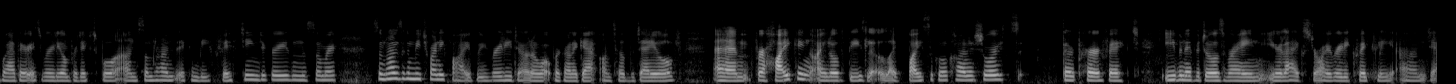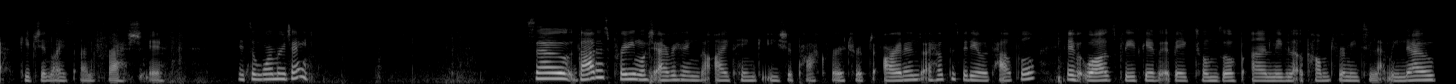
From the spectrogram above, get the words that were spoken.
weather is really unpredictable and sometimes it can be 15 degrees in the summer, sometimes it can be 25. We really don't know what we're going to get until the day of. Um, for hiking, I love these little like bicycle kind of shorts. They're perfect. Even if it does rain, your legs dry really quickly and yeah, keeps you nice and fresh if it's a warmer day. So that is pretty much everything that I think you should pack for a trip to Ireland. I hope this video was helpful. If it was, please give it a big thumbs up and leave a little comment for me to let me know.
